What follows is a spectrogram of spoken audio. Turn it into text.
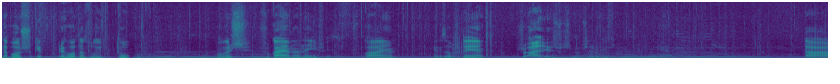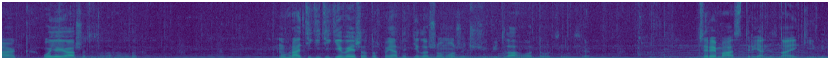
На пошуки пригод на злу дупу. Бо ми ж шукаємо на неї щось. Шукаємо, як завжди. Шу... А, що ж нам ще робити? Так. Ой-ой-ой, а що це за лагало? Ну, гра тільки-тільки вийшла, то ж, понятне діло, що може чуть-чуть підлагувати оце все. Це ремастер, я не знаю, який він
